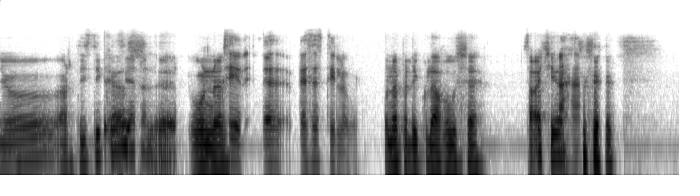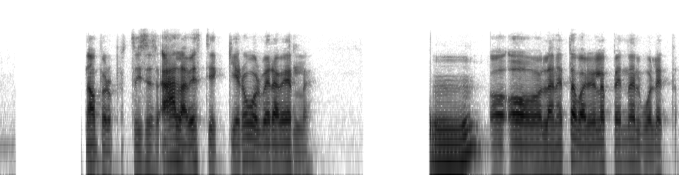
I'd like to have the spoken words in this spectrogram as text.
Yo, artísticas, eh, una. Sí, de, ese estilo, güey. Una película rusa. Estaba chida. Ajá. No, pero pues tú dices, ah, la bestia, quiero volver a verla. O, o la neta, valió la pena el boleto.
